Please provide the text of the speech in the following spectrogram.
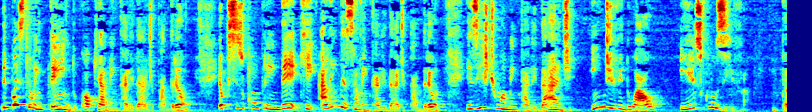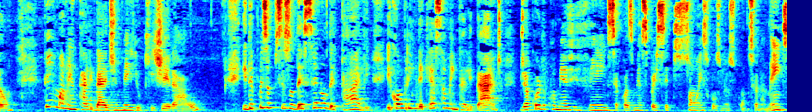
Depois que eu entendo qual que é a mentalidade padrão, eu preciso compreender que além dessa mentalidade padrão, existe uma mentalidade individual e exclusiva. Então, tem uma mentalidade meio que geral, e depois eu preciso descer no detalhe e compreender que essa mentalidade, de acordo com a minha vivência, com as minhas percepções, com os meus condicionamentos,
